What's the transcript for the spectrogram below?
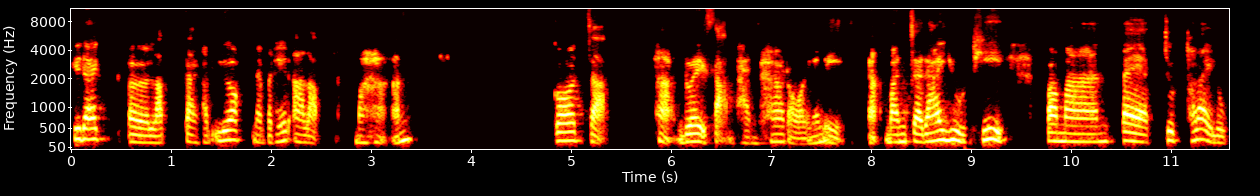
ที่ได้รับการคัดเลือกในประเทศอาหรับมาหาร ก็จะหารด้วยสามพันห้าร้อยนั่นเองอะมันจะได้อยู่ที่ประมาณแปดจุดเท่าไหร่ลูก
